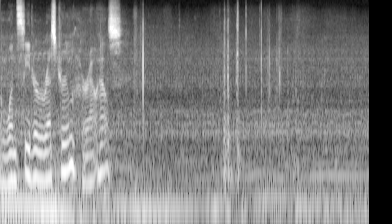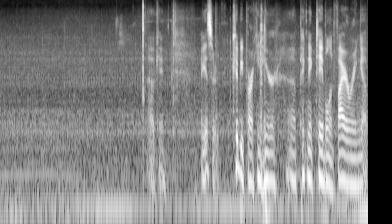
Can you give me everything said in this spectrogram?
A one-seater restroom or outhouse. Okay, I guess there could be parking here. A picnic table and fire ring up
